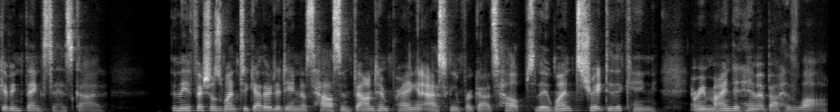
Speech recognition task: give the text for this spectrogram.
giving thanks to his God. Then the officials went together to Daniel's house and found him praying and asking for God's help. So they went straight to the king and reminded him about his law.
